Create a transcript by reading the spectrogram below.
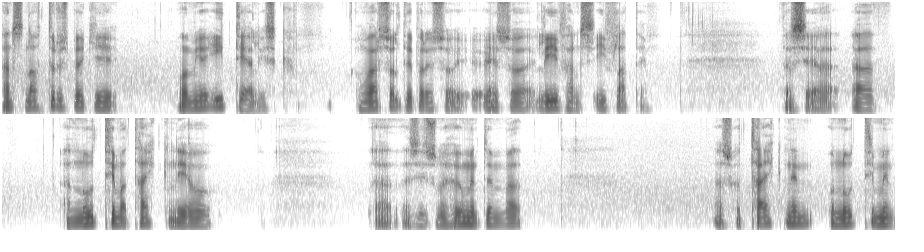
Hans náttúrusbyggi var mjög ídealísk hún var svolítið bara eins og, eins og líf hans í flati. Þar sé að að nútíma tækni og þessi svona hugmyndum að, að sko tæknin og nútímin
